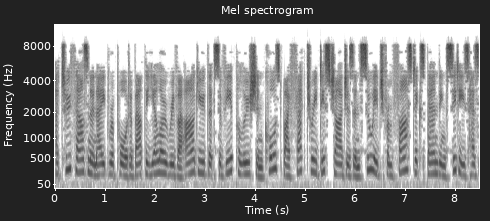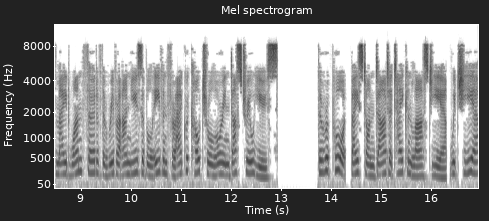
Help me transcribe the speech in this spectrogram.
A 2008 report about the Yellow River argued that severe pollution caused by factory discharges and sewage from fast expanding cities has made one-third of the river unusable even for agricultural or industrial use. The report, based on data taken last year which year,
